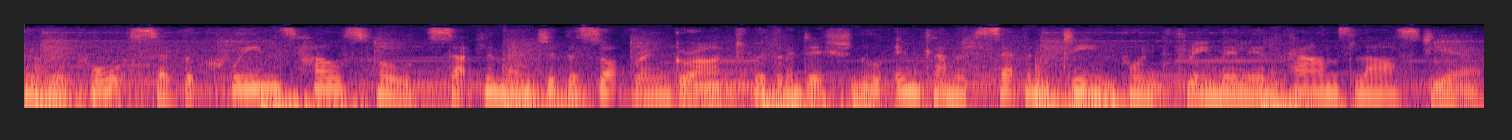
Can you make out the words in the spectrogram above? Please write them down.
The report said the Queen's household supplemented the sovereign grant with an additional income of £17.3 million last year.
